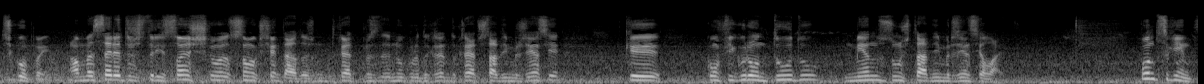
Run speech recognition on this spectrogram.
desculpem, há uma série de restrições que são acrescentadas no decreto, no decreto de estado de emergência que configuram tudo menos um estado de emergência light. Ponto seguinte.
